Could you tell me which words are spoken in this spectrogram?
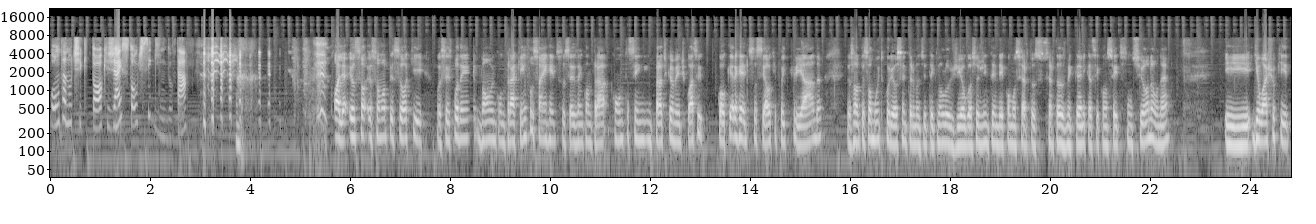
conta no TikTok, já estou te seguindo, tá? Olha, eu sou, eu sou uma pessoa que vocês podem, vão encontrar, quem fuçar em redes sociais vai encontrar contas assim, em praticamente quase qualquer rede social que foi criada. Eu sou uma pessoa muito curiosa em termos de tecnologia, eu gosto de entender como certos, certas mecânicas e conceitos funcionam, né? E, e eu acho que,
